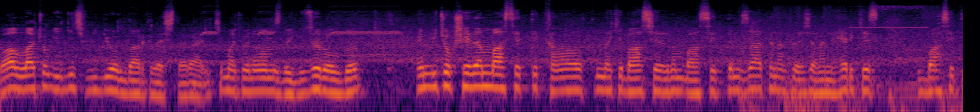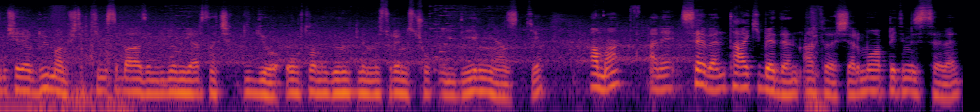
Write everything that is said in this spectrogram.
Vallahi çok ilginç bir video oldu arkadaşlar. Ha. İki maç oynamamız da güzel oldu. Hem birçok şeyden bahsettik. Kanal altındaki bazı şeylerden bahsettim. Zaten arkadaşlar hani herkes bu bahsettiğim şeyleri duymamıştır. Kimisi bazen videonun yarısına çıkıp gidiyor. Ortalama görüntüleme süremiz çok iyi değil ne yazık ki. Ama hani seven, takip eden arkadaşlar, muhabbetimizi seven,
